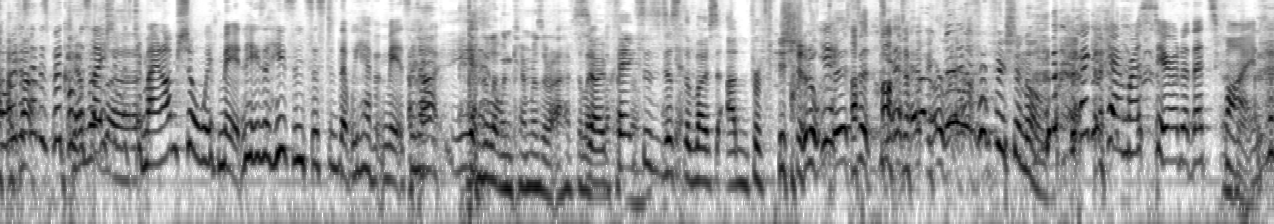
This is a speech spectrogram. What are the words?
So we just had this big conversation are- with Jamaine. I'm sure we've met, and he's he's insisted that we haven't met. So now. Can't handle it when cameras are. I have to like. So look at them. is just the most unprofessional person to have around. professional. Take a camera, stare at it, that's fine. He's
